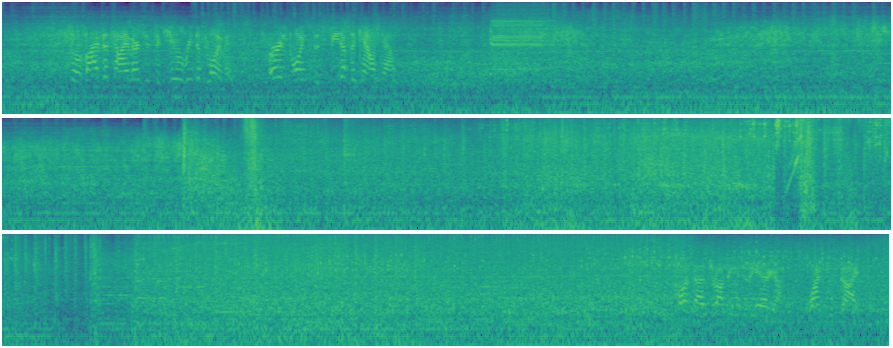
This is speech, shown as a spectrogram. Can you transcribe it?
one. Survive the timer to secure redeployment. Earn points to speed up the countdown. Hostiles dropping into the area. Watch the skies.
